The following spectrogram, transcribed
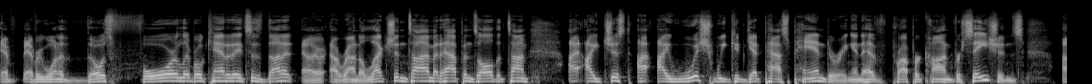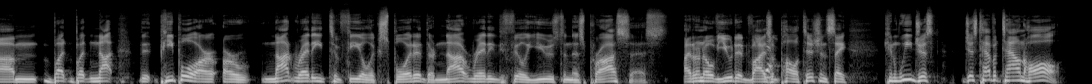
ev- every one of those four liberal candidates has done it uh, around election time. It happens all the time. I, I just, I, I wish we could get past pandering and have proper conversations um, but but not people are are not ready to feel exploited. They're not ready to feel used in this process. I don't know if you'd advise yeah. a politician say, "Can we just just have a town hall,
